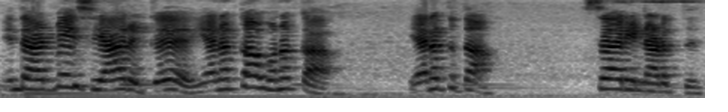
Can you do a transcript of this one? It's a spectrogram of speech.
இந்த அட்வைஸ் யாருக்கு? எனக்கா உனக்கா? எனக்கு தான் சரி நடத்து.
